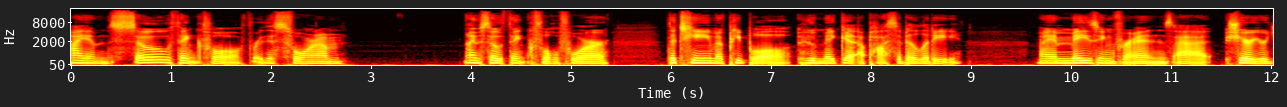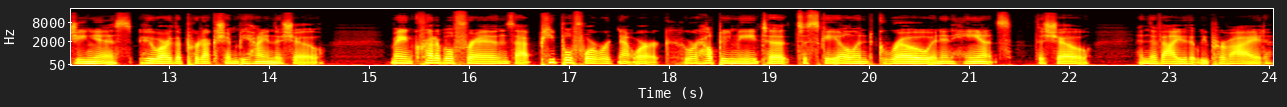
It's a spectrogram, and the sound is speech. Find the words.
I am so thankful for this forum. I'm so thankful for the team of people who make it a possibility. My amazing friends at Share Your Genius, who are the production behind the show. My incredible friends at People Forward Network, who are helping me to, to scale and grow and enhance the show and the value that we provide.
